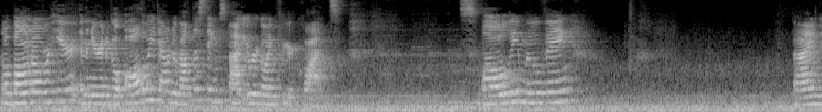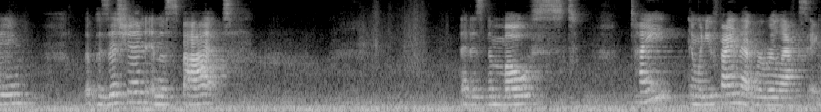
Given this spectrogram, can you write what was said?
little bone over here, and then you're gonna go all the way down to about the same spot you were going for your quads. Slowly moving, finding the position in the spot that is the most tight. And when you find that, we're relaxing.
